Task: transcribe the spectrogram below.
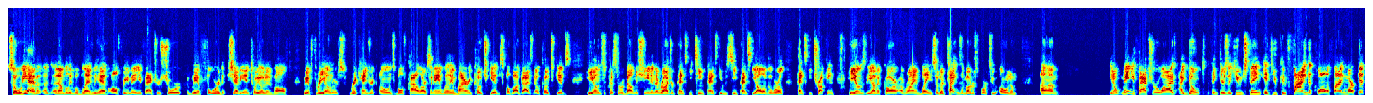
So we have a, an unbelievable blend. We have all three manufacturers. Short, we have Ford, Chevy, and Toyota involved. We have three owners. Rick Hendrick owns both Kyle Larson and William Byron. Coach Gibbs, football guys know Coach Gibbs. He owns the Christopher Bell machine. And then Roger Penske, Team Penske. We've seen Penske all over the world. Penske Trucking. He owns the other car of Ryan Blaney. So they're titans of motorsports who own them. Um, you know, manufacturer wise, I don't think there's a huge thing. If you can find a qualifying market,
